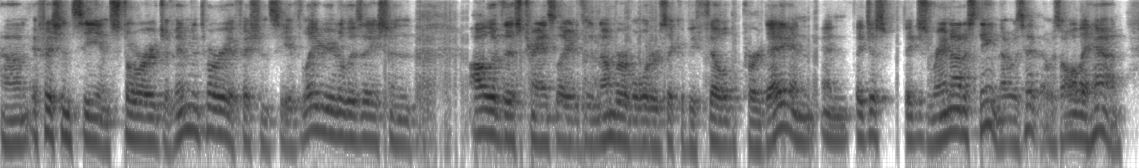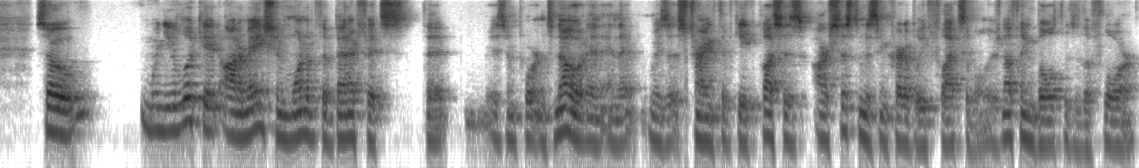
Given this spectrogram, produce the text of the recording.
Um, efficiency and storage of inventory, efficiency of labor utilization, all of this translated to the number of orders that could be filled per day, and and they just they just ran out of steam. That was it. That was all they had. So when you look at automation, one of the benefits that is important to note, and, and that was a strength of Geek Plus, is our system is incredibly flexible. There's nothing bolted to the floor.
